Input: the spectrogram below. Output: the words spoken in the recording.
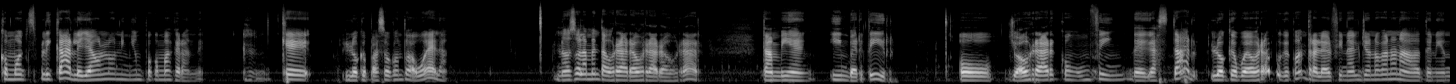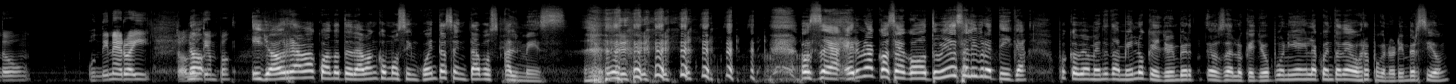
como explicarle ya a los niños un poco más grandes, que lo que pasó con tu abuela, no solamente ahorrar, ahorrar, ahorrar, también invertir. O yo ahorrar con un fin de gastar lo que voy a ahorrar, porque contrale, al final yo no gano nada teniendo un, un dinero ahí todo No, el tiempo. Y yo ahorraba cuando te daban como 50 centavos al mes. o sea, era una cosa, que cuando tuviera esa libretica, porque obviamente también lo que yo invert, o sea, lo que yo ponía en la cuenta de ahorro, porque no era inversión,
